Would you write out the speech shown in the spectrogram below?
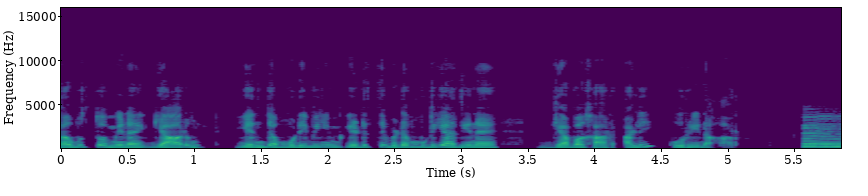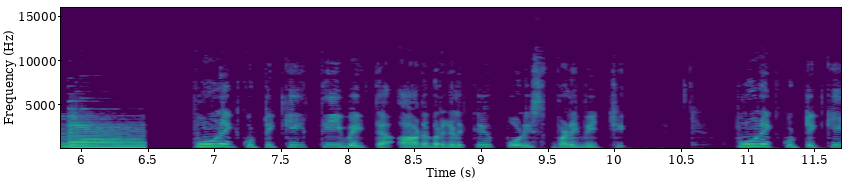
கவுத்தோம் என யாரும் எந்த முடிவையும் எடுத்துவிட முடியாது என ஜவஹர் அலி கூறினார். பூனைக்குட்டிக்கு தீ வைத்த ஆடவர்களுக்கு போலீஸ் வலைவீச்சு. பூனைக்குட்டிக்கு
